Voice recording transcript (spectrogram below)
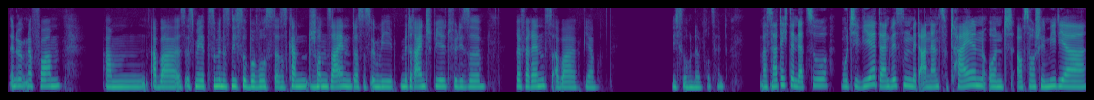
in irgendeiner Form. Ähm, aber es ist mir jetzt zumindest nicht so bewusst. Also es kann mhm. schon sein, dass es irgendwie mit reinspielt für diese Präferenz, aber ja, nicht so 100 Prozent. Was hat dich denn dazu motiviert, dein Wissen mit anderen zu teilen und auf Social Media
